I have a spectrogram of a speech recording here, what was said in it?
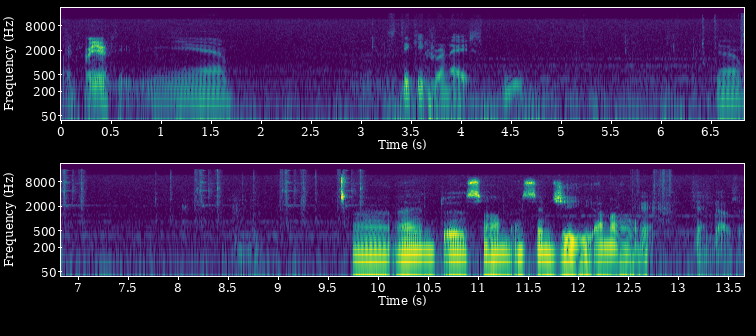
but For you. sti- Yeah. Sticky grenades. Mm. No. Uh, and uh, some SMG ammo. Okay. 10,000.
